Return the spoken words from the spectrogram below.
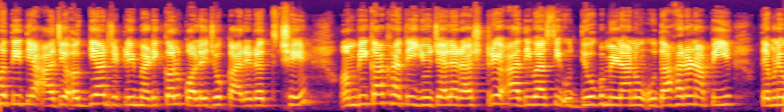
હતી, ત્યાં આજે અગિયાર જેટલી મેડિકલ કોલેજો કાર્યરત છે. અંબિકા ખાતે યોજાયેલા રાષ્ટ્રીય આદિવાસી ઉદ્યોગ મેળાનું ઉદાહરણ આપી તેમણે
